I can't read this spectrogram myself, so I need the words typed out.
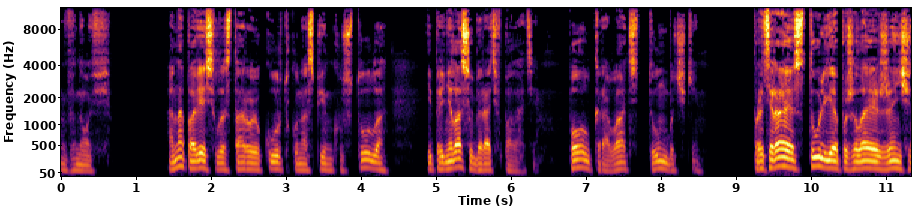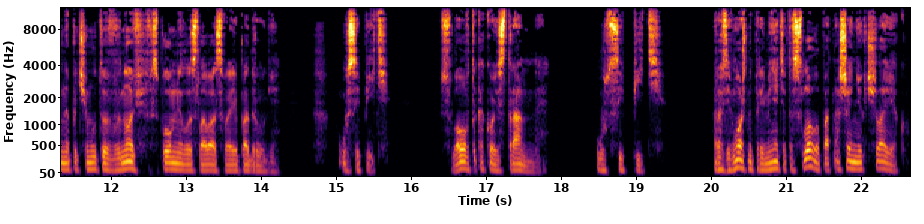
Вновь. Она повесила старую куртку на спинку стула и принялась убирать в палате. Пол, кровать, тумбочки. Протирая стулья, пожилая женщина почему-то вновь вспомнила слова своей подруги. «Усыпить». Слово-то какое странное. «Усыпить». Разве можно применять это слово по отношению к человеку?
